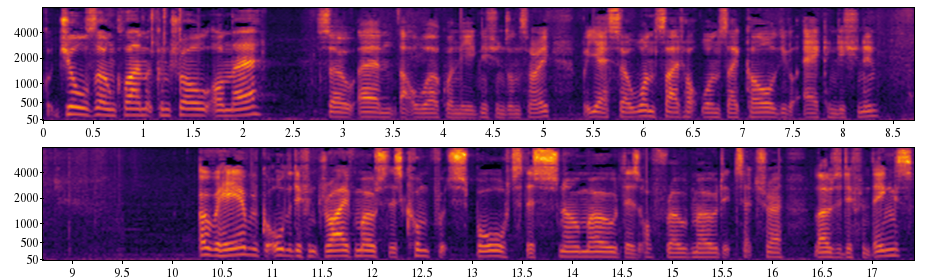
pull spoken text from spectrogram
Got dual zone climate control on there, so um, that'll work when the ignition's on. Sorry, but yeah, so one side hot, one side cold. You've got air conditioning. Over here, we've got all the different drive modes. There's comfort, sport, there's snow mode, there's off-road mode, etc. Loads of different things.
